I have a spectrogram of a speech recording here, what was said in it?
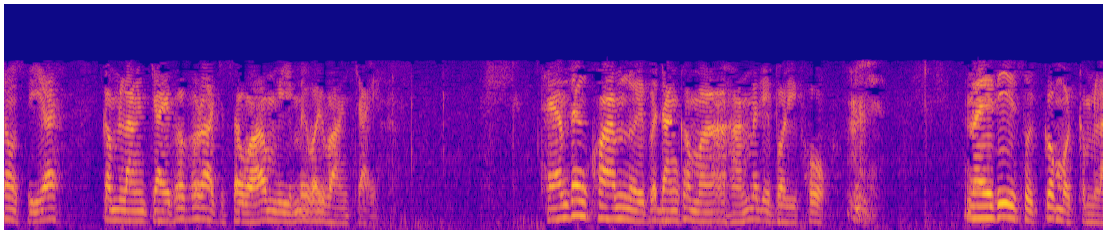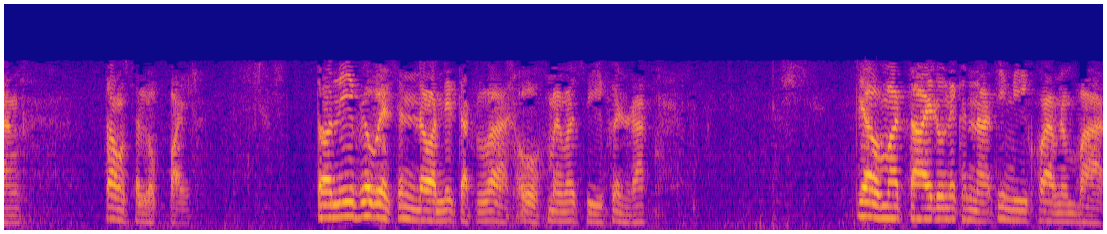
ต้องเสียกำลังใจเพราะพระราชสวามีไม่ไว้วางใจ แถมทั้งความเหนื่อยประดังเข้ามาอาหารไม่ได้บริโภค ในที่สุดก็หมดกำลัง ต้องสลบไป ตอนนี้พระเวสสันดรได้ตัดว่า โอ้ไม่มาสีเพื่อนรัก เจ้ามาตายลงในขณะที่มีความลำบาก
